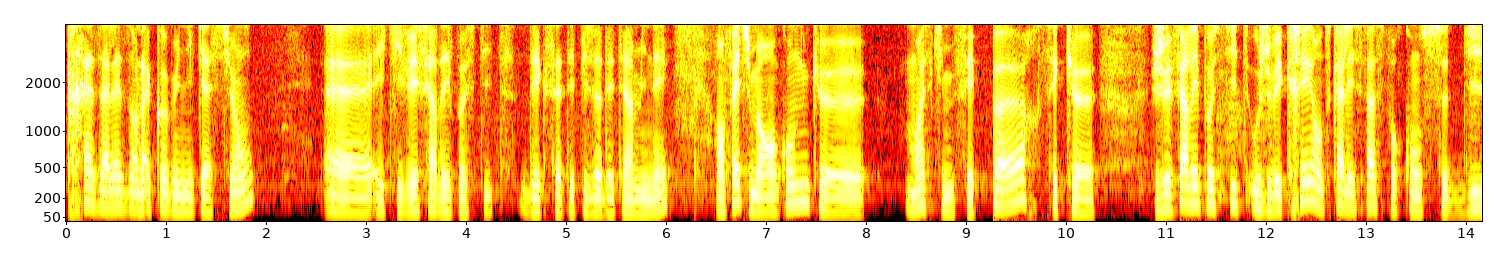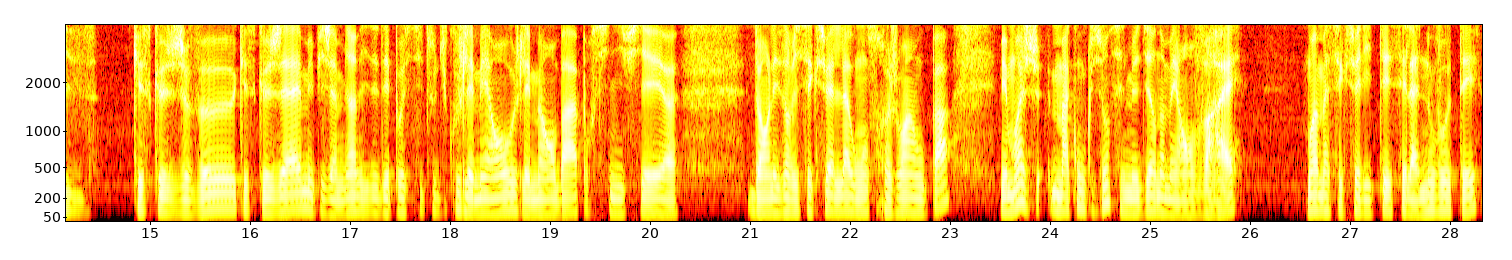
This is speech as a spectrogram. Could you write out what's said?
très à l'aise dans la communication euh, et qui vais faire des post-it dès que cet épisode est terminé, en fait, je me rends compte que moi, ce qui me fait peur, c'est que je vais faire les post-it ou je vais créer en tout cas l'espace pour qu'on se dise qu'est-ce que je veux, qu'est-ce que j'aime, et puis j'aime bien l'idée des post-it où du coup je les mets en haut, je les mets en bas pour signifier euh, dans les envies sexuelles là où on se rejoint ou pas. Mais moi, ma conclusion, c'est de me dire non mais en vrai, moi ma sexualité c'est la nouveauté.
